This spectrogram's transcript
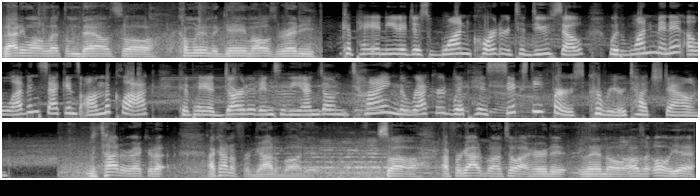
And I didn't want to let them down, so coming in the game, I was ready. Capella needed just one quarter to do so. With 1 minute 11 seconds on the clock, Capella darted into the end zone, tying the record with his 61st career touchdown. The title record, I, I kind of forgot about it. So uh, I forgot about it until I heard it, and then uh, I was like, oh yeah.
